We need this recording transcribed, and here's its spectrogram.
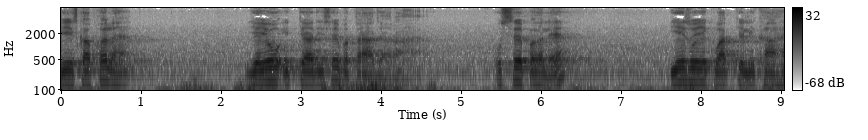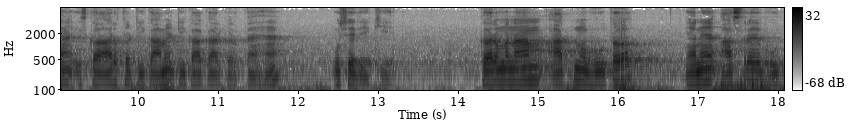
ये इसका फल है। यो इत्यादि से बताया जा रहा है। उससे पहले ये जो एक वाक्य लिखा है, इसका अर्थ टीका में टीकाकार करते हैं, उसे देखिए। कर्म नाम आत्मभूत, यानी आश्रयभूत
